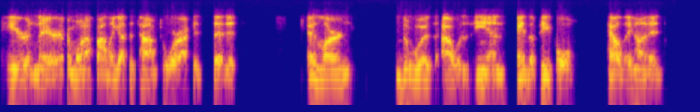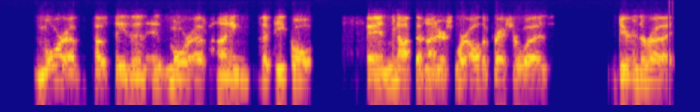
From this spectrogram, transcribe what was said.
here and there. And when I finally got the time to where I could set it and learn the woods I was in and the people, how they hunted, more of postseason is more of hunting the people and not the hunters, where all the pressure was during the rut,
